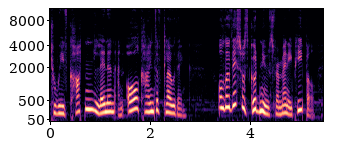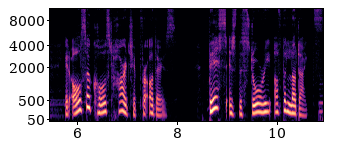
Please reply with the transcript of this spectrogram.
to weave cotton, linen, and all kinds of clothing. Although this was good news for many people, it also caused hardship for others. This is the story of the Luddites.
